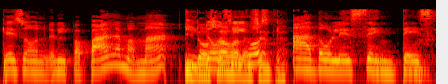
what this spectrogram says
que son el papá, la mamá y, dos, hijos adolescentes.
